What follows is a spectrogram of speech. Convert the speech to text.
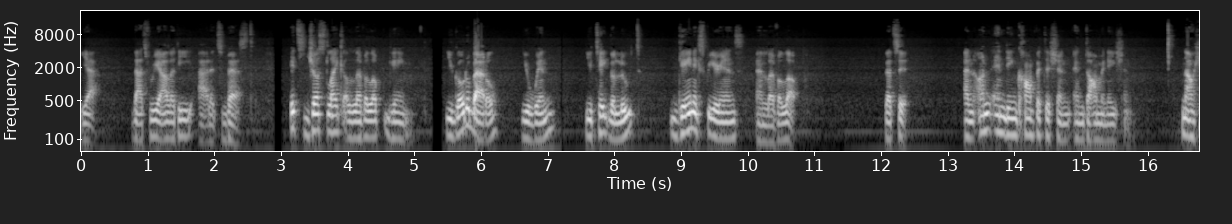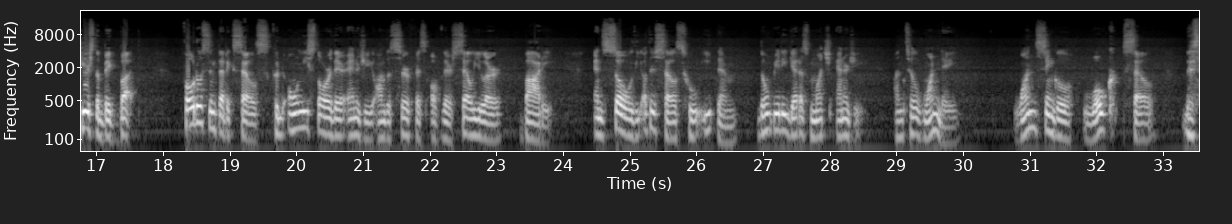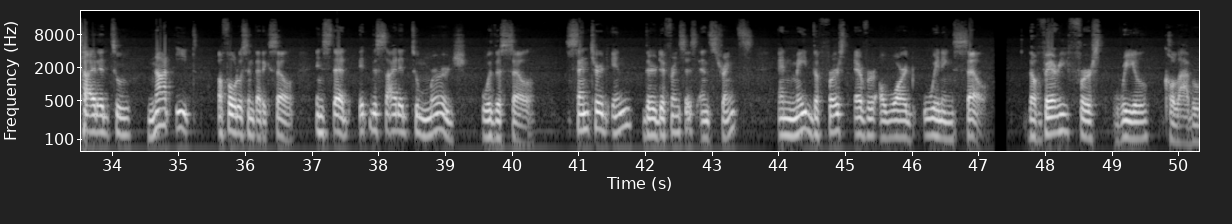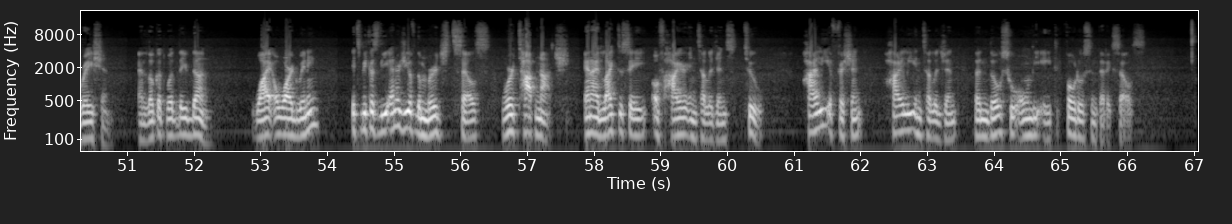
Yeah, that's reality at its best. It's just like a level up game. You go to battle, you win, you take the loot, gain experience, and level up. That's it. An unending competition and domination. Now, here's the big but photosynthetic cells could only store their energy on the surface of their cellular body, and so the other cells who eat them don't really get as much energy until one day, one single woke cell decided to not eat a photosynthetic cell. Instead, it decided to merge with the cell, centered in their differences and strengths, and made the first ever award winning cell. The very first real collaboration. And look at what they've done. Why award winning? It's because the energy of the merged cells were top notch, and I'd like to say of higher intelligence too. Highly efficient, highly intelligent, than those who only ate photosynthetic cells.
